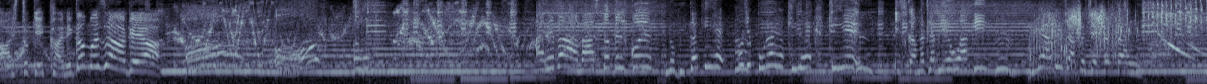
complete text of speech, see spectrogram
आज तो केक खाने का मज़ा आ गया। अरे वाह, आवाज़ तो बिल्कुल नोबिता की है। मुझे पूरा यकीन है कि ये इसका मतलब ये हुआ कि मैं अभी जाकर चेक करता हूँ।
